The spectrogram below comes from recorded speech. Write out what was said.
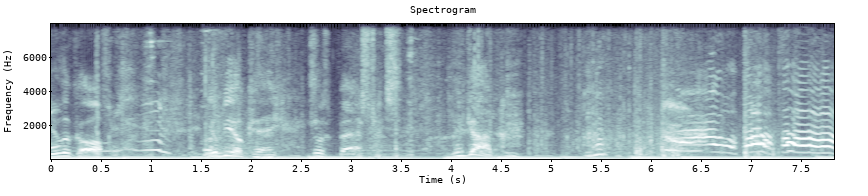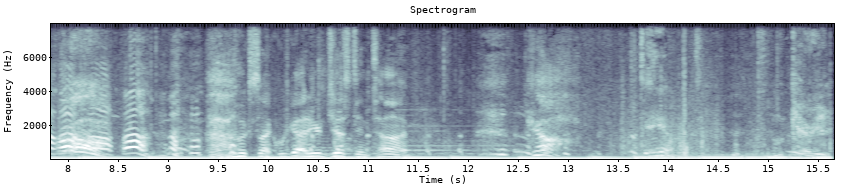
You look awful. You'll be okay. Those bastards. We got them. Oh. Looks like we got here just in time. God damn it. I'll carry him.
